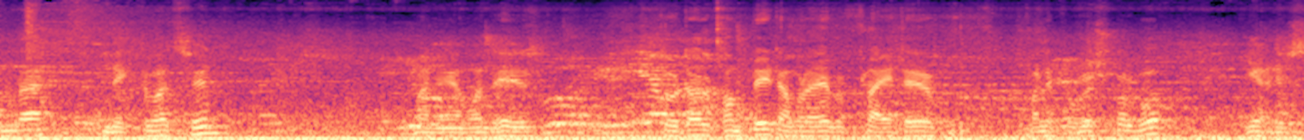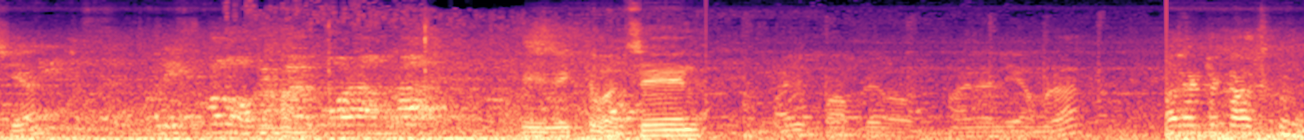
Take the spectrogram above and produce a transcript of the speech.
আমরা দেখতে পাচ্ছেন মানে আমাদের টোটাল কমপ্লিট আমরা এবার ফ্লাইটে মানে প্রবেশ করব এয়ার এশিয়া এই দেখতে পাচ্ছেন। ফাইনালি আমরা একটা কাজ করো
